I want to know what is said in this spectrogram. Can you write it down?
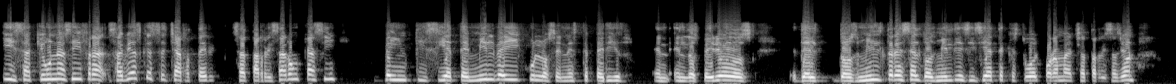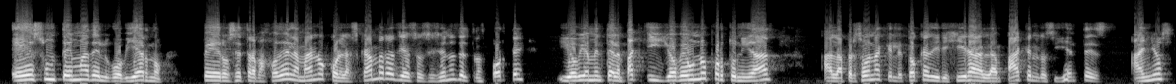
y saqué una cifra. ¿Sabías que se chatarrizaron casi 27 mil vehículos en este periodo, en, en, los periodos del 2013 al 2017 que estuvo el programa de chatarrización? Es un tema del gobierno, pero se trabajó de la mano con las cámaras y asociaciones del transporte y obviamente la AMPAC. Y yo veo una oportunidad a la persona que le toca dirigir a la AMPAC en los siguientes años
